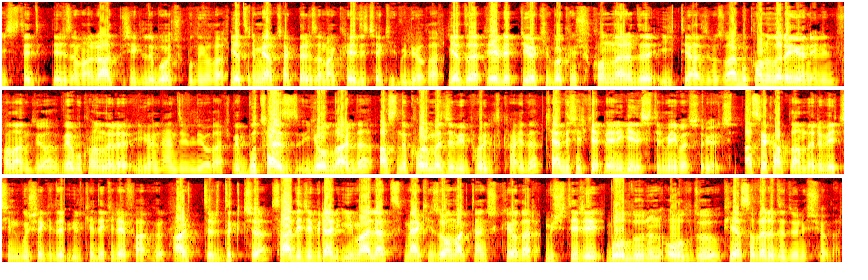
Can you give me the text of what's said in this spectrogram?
istedikleri zaman rahat bir şekilde borç buluyorlar. Yatırım yapacakları zaman kredi çekebiliyorlar. Ya da devlet diyor ki bakın şu konularda ihtiyacımız var. Bu konulara yönelin falan diyor ve bu konulara yönlendiriliyorlar. Ve bu tarz yollarla aslında korumacı bir politikayla kendi şirketlerini geliştirmeyi başarıyor Çin. Asya kaplanları ve Çin bu şekilde ülkedeki refahı arttırdıkça sadece birer imalat merkezi olmaktan çıkıyorlar. Müşteri bolluğunun olduğu piyasalara da dönüşüyorlar.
